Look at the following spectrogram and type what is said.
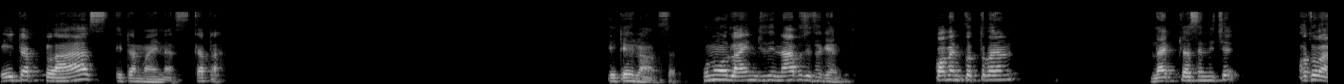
এইটা প্লাস এটা মাইনাস কাটা। এটাই হলো আনসার কোনো লাইন যদি না বুঝে থাকেন কমেন্ট করতে পারেন লাইভ ক্লাসের নিচে, অথবা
